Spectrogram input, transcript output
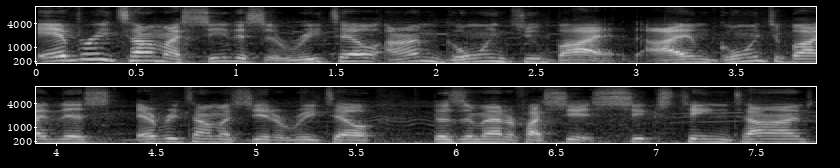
every time I see this at retail, I'm going to buy it. I am going to buy this every time I see it at retail Doesn't matter if I see it 16 times,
